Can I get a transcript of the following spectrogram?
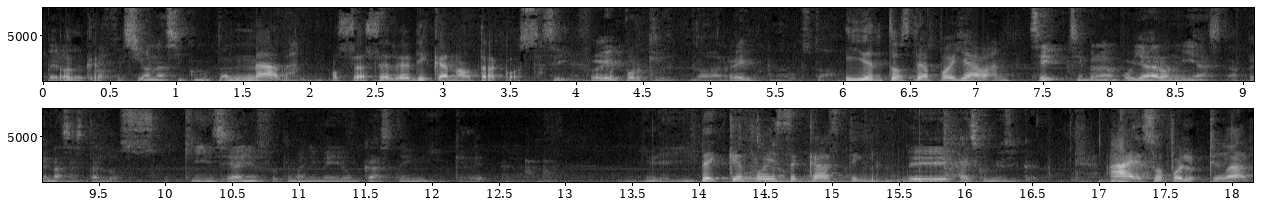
Pero de profesión así como tal. Nada. O sea, se dedican a otra cosa. Sí, fue porque lo agarré y porque me gustó. Y entonces te apoyaban. Sí, siempre me apoyaron y hasta, apenas hasta los 15 años fue que me animé a ir a un casting y quedé. Y de ahí ¿De qué fue ese casting? De High School Musical. Ah, eso fue, lo- claro,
